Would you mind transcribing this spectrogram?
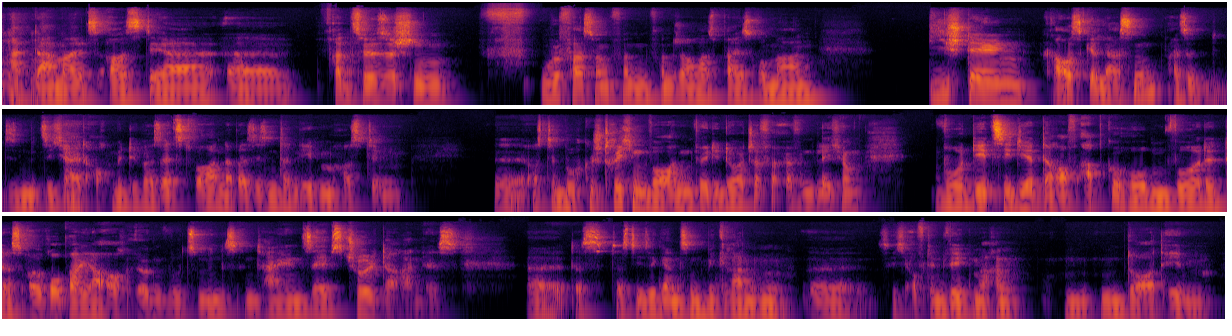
hat damals aus der äh, französischen Urfassung von, von Jean Raspails Roman die Stellen rausgelassen, also die sind mit Sicherheit auch mit übersetzt worden, aber sie sind dann eben aus dem, äh, aus dem Buch gestrichen worden für die deutsche Veröffentlichung, wo dezidiert darauf abgehoben wurde, dass Europa ja auch irgendwo zumindest in Teilen selbst schuld daran ist, äh, dass, dass diese ganzen Migranten äh, sich auf den Weg machen, um, um dort eben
